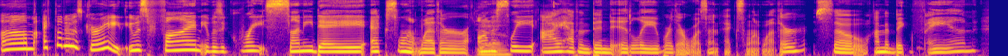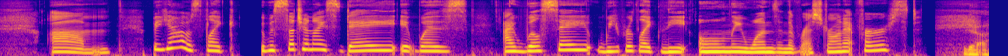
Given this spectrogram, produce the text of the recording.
Um, I thought it was great. It was fun. It was a great sunny day, excellent weather. Yeah. Honestly, I haven't been to Italy where there wasn't excellent weather, so I'm a big fan. Um, but yeah, it was like it was such a nice day. It was I will say we were like the only ones in the restaurant at first Yeah.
